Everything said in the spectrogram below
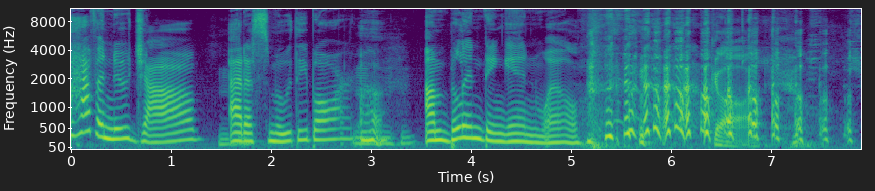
I have a new job at a mm-hmm. smoothie bar. Mm-hmm. I'm blending in well. God.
